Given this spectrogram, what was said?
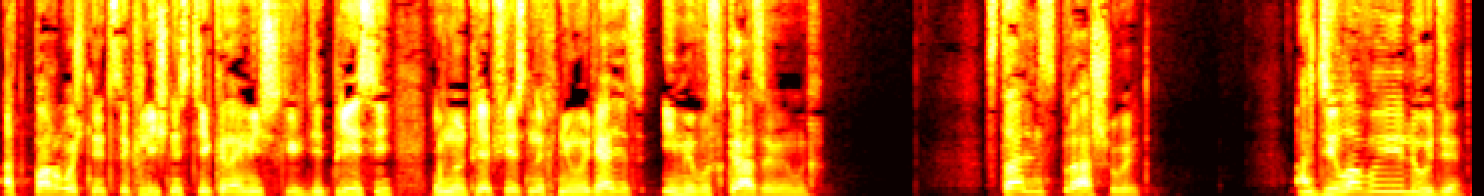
от порочной цикличности экономических депрессий и внутриобщественных неурядиц, ими высказываемых. Сталин спрашивает, а деловые люди,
